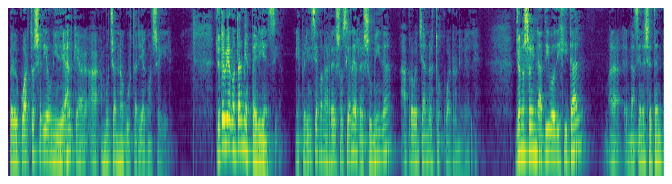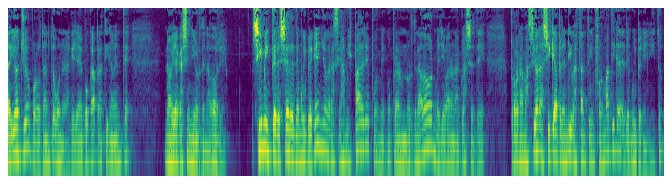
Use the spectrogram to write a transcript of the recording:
pero el cuarto sería un ideal que a, a muchos nos gustaría conseguir. Yo te voy a contar mi experiencia, mi experiencia con las redes sociales resumida aprovechando estos cuatro niveles. Yo no soy nativo digital, nací en el 78, por lo tanto, bueno, en aquella época prácticamente no había casi ni ordenadores. Sí me interesé desde muy pequeño, gracias a mis padres, pues me compraron un ordenador, me llevaron a clases de programación, así que aprendí bastante informática desde muy pequeñito.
